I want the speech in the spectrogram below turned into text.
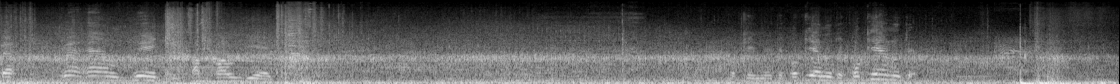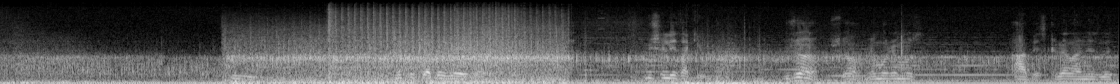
Б- БЛВ, обалдеть. Покинути, покинути, покинути. Ми хоча б виграли. Більше літаків. Вже, все, ми можемо... А, без крила не злити.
